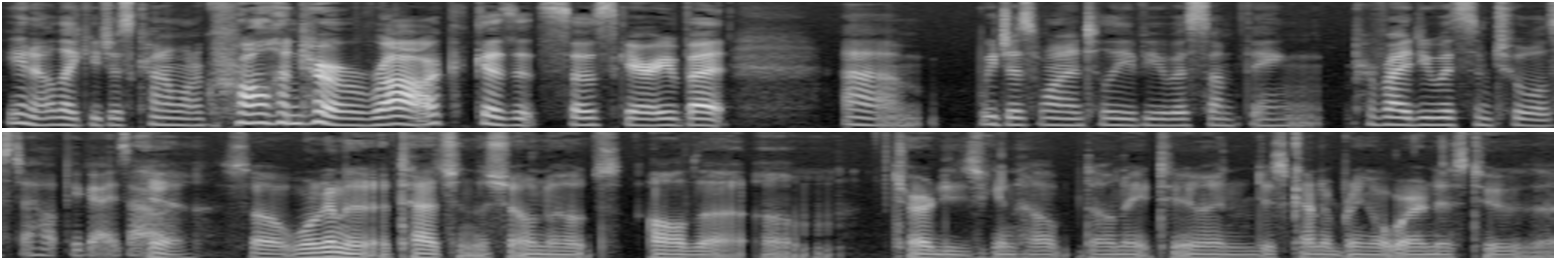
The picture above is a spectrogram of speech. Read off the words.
you know like you just kind of want to crawl under a rock because it's so scary but um we just wanted to leave you with something provide you with some tools to help you guys out Yeah, so we're gonna attach in the show notes all the um, charities you can help donate to, and just kind of bring awareness to the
